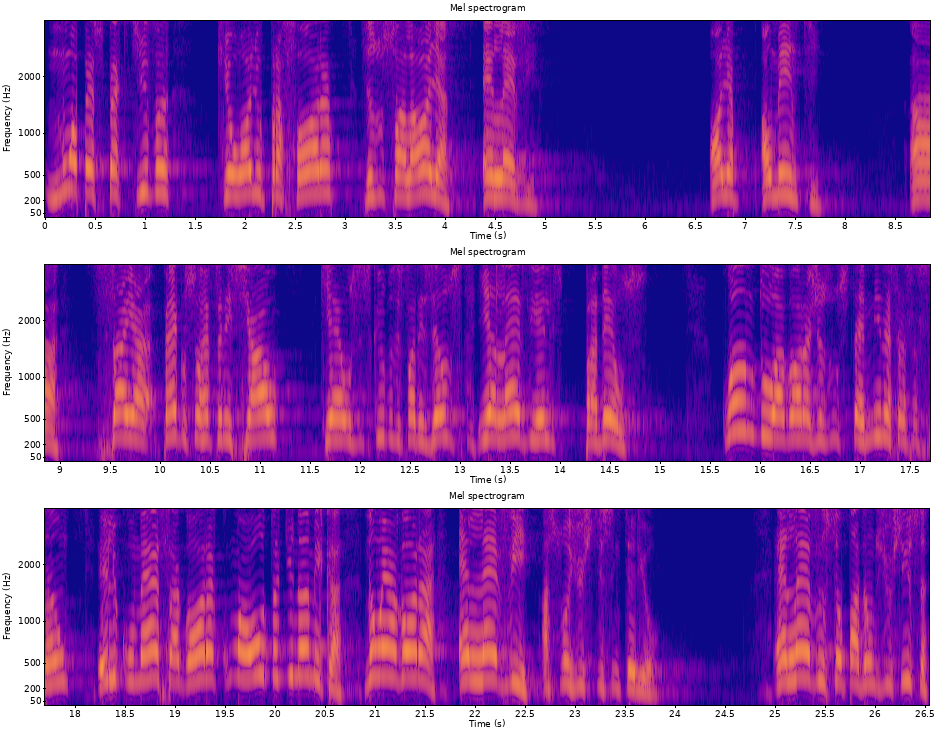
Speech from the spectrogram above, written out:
Numa perspectiva que eu olho para fora, Jesus fala: Olha, eleve. Olha, aumente. Ah, saia, pega o seu referencial, que é os escribas e fariseus, e eleve eles para Deus. Quando agora Jesus termina essa sessão, ele começa agora com uma outra dinâmica. Não é agora eleve a sua justiça interior. Eleve o seu padrão de justiça,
